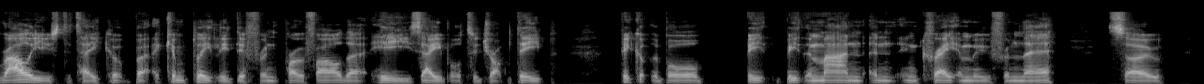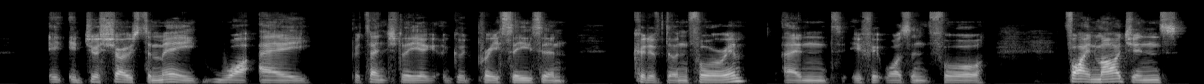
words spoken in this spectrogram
Raul used to take up, but a completely different profile that he's able to drop deep, pick up the ball, beat beat the man, and and create a move from there. So it, it just shows to me what a potentially a, a good preseason could have done for him. And if it wasn't for fine margins,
